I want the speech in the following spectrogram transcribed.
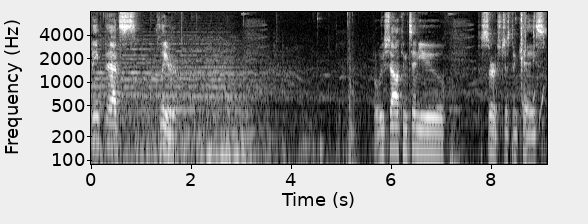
Think that's clear. But we shall continue to search just in case.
